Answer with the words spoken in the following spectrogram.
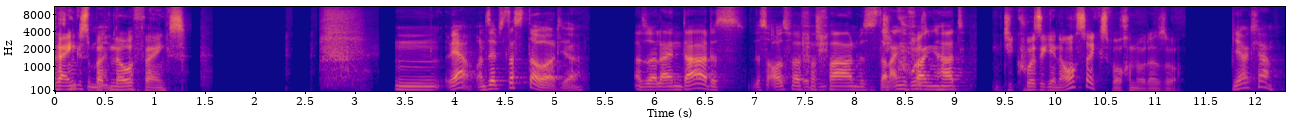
thanks, but no thanks. Mm, ja, und selbst das dauert ja. Also allein da, das, das Auswahlverfahren, die, bis es dann angefangen Kurse, hat. Die Kurse gehen auch sechs Wochen oder so. Ja, klar.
